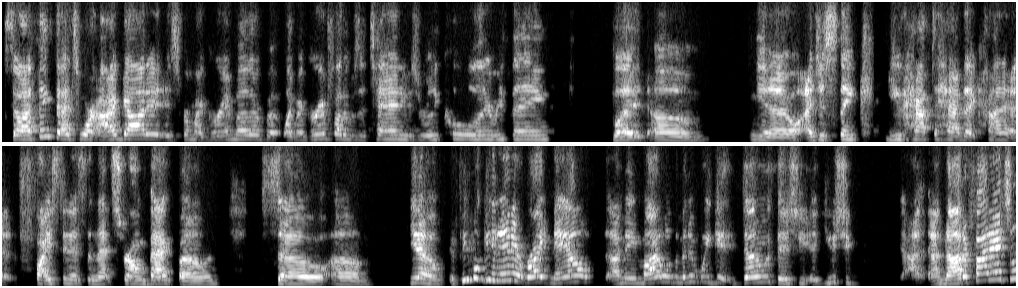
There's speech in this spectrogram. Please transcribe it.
So I think that's where I got it is from my grandmother. But like my grandfather was a ten, he was really cool and everything but um, you know, I just think you have to have that kind of feistiness and that strong backbone. So, um, you know, if people get in it right now, I mean, Milo, the minute we get done with this, you, you should. I, I'm not a financial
